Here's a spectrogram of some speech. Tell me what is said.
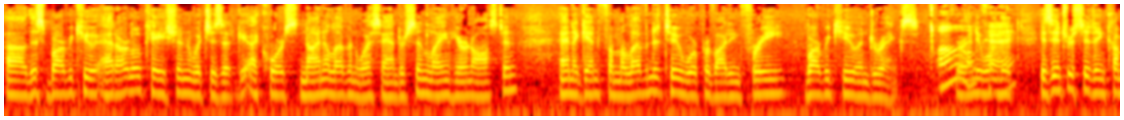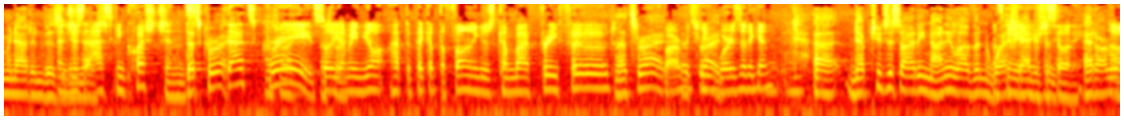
uh, this barbecue at our location, which is at, of course, 911 West Anderson Lane here in Austin. And again, from 11 to 2, we're providing free barbecue and drinks Oh, for anyone okay. that is interested in coming out and visiting And just us. asking questions. That's correct. That's That's right. great. That's so, I mean, you don't have to pick up the phone. You can just come by free food. That's right. Barbecue. That's right. Where is it again? Uh, Neptune Society, 911 That's West going to at your Anderson. facility. At our Oh, okay.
